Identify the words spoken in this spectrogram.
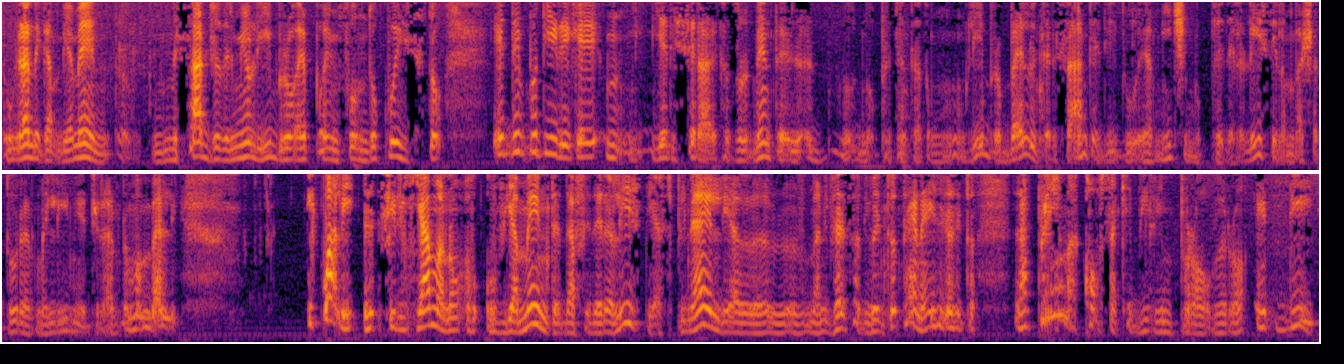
un grande cambiamento. Il messaggio del mio libro è poi in fondo questo. E devo dire che mh, mm, ieri sera casualmente eh, ho presentato un libro bello, interessante di due amici federalisti, l'ambasciatore Armellini e Gerardo Mombelli, i quali eh, si richiamano ovviamente da federalisti a Spinelli, al, al manifesto di Ventotene, e io gli ho detto la prima cosa che vi rimprovero è di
